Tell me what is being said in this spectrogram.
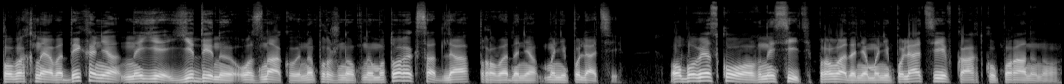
поверхневе дихання не є єдиною ознакою напруженого пневмоторакса для проведення маніпуляцій. Обов'язково внесіть проведення маніпуляції в картку пораненого.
